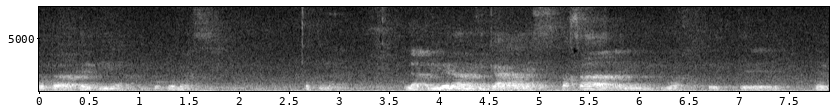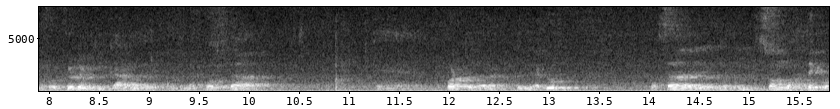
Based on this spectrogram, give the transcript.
Otra argentina, un poco más popular. La primera mexicana es basada en, este, el folclore mexicano de, la costa eh, puerto de, la, de Veracruz, basada en el son huasteco.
